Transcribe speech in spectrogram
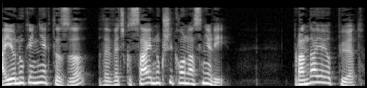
Ajo nuk e njeh këtë zë dhe veç kësaj nuk shikon asnjeri. Prandaj ajo pyet,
